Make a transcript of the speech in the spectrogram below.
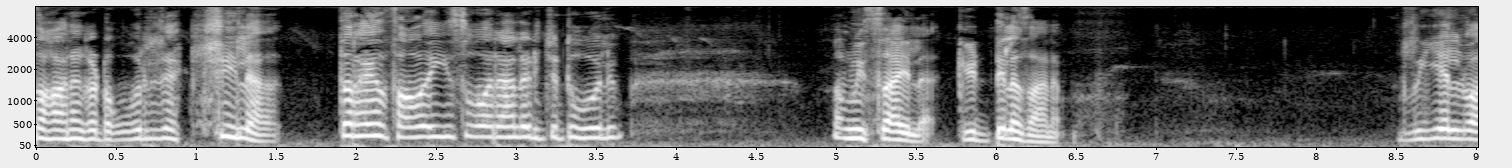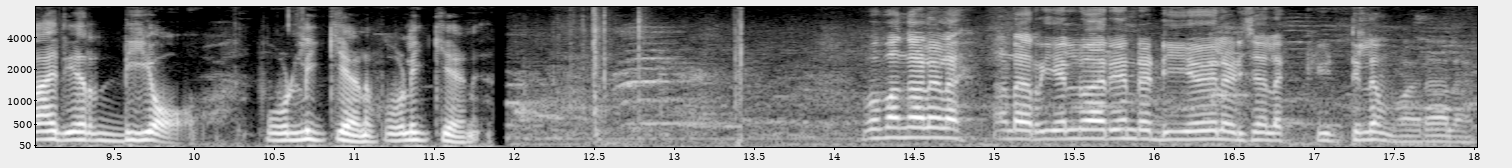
സാധനം കേട്ടോ. ഒരു രക്ഷയില്ല. ഇത്രയും സൈസ് ഒരാളടിച്ചിട്ട് പോലും മിസ്സായില്ല കിട്ടില്ല സാധനം. റിയൽ വാരിയർ ഡിയോ പൊളിക്കാണ് പൊളിക്കാണ് അപ്പോൾ പങ്കാളികളെ റിയൽ വാരിയറിന്റെ ഡിയോയിൽ അടിച്ച കിട്ടില്ല കിട്ടിലും വരാലാണ്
